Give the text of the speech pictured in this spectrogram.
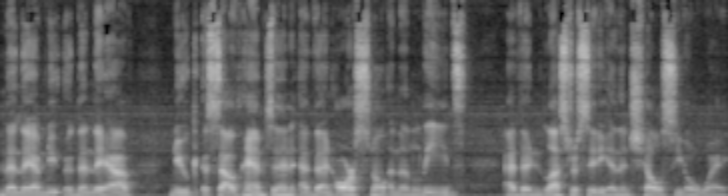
then they have New, then they have New uh, Southampton, and then Arsenal, and then Leeds, and then Leicester City, and then Chelsea away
